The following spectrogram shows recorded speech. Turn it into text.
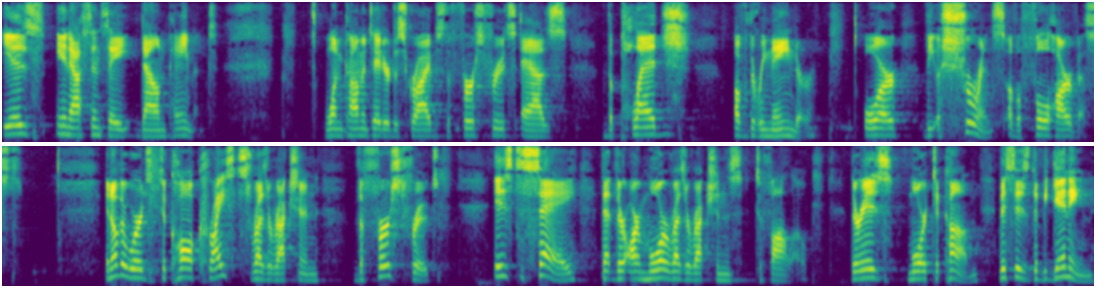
is, in essence, a down payment. One commentator describes the first fruits as the pledge of the remainder or the assurance of a full harvest. In other words, to call Christ's resurrection the first fruit is to say that there are more resurrections to follow. There is more to come. This is the beginning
